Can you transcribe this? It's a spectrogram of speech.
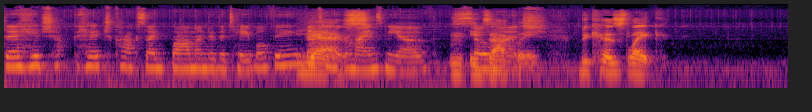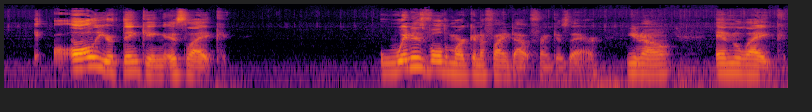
the Hitch- Hitchcock's like bomb under the table thing. That's Yes. what it reminds me of. Mm, So exactly. Much. because like all you're thinking is like when is Voldemort gonna find out Frank is there? You know, and like.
